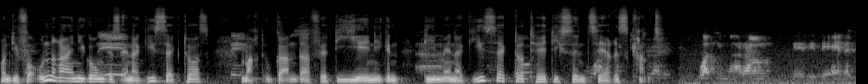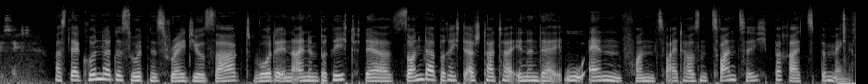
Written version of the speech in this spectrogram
Und die Verunreinigung des Energiesektors macht Uganda für diejenigen, die im Energiesektor tätig sind, sehr riskant. Was der Gründer des Witness Radio sagt, wurde in einem Bericht der Sonderberichterstatterinnen der UN von 2020 bereits bemängelt.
